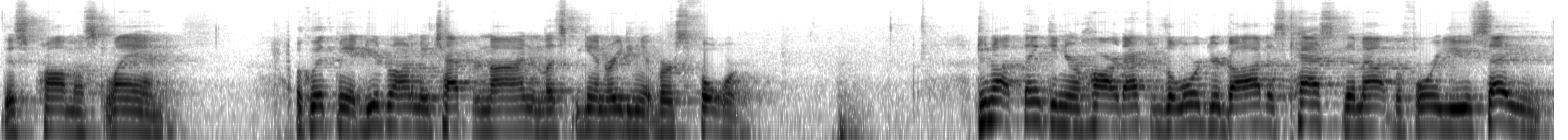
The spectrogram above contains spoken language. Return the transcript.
this promised land. Look with me at Deuteronomy chapter 9 and let's begin reading at verse 4. Do not think in your heart after the Lord your God has cast them out before you, saying,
